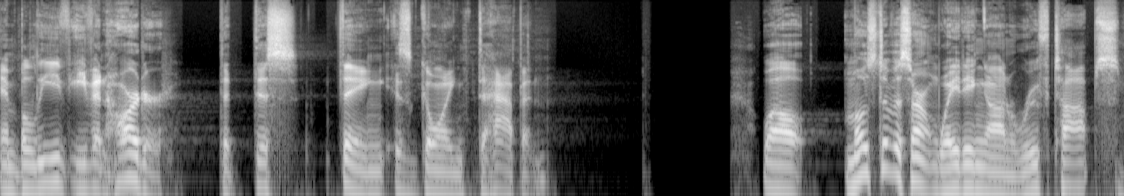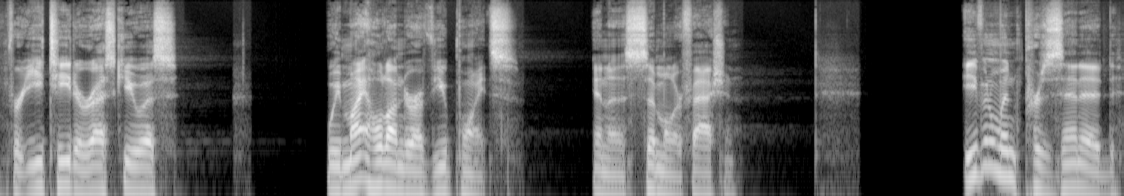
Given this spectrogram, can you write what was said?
and believe even harder that this thing is going to happen. While most of us aren't waiting on rooftops for ET to rescue us, we might hold on to our viewpoints in a similar fashion. Even when presented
